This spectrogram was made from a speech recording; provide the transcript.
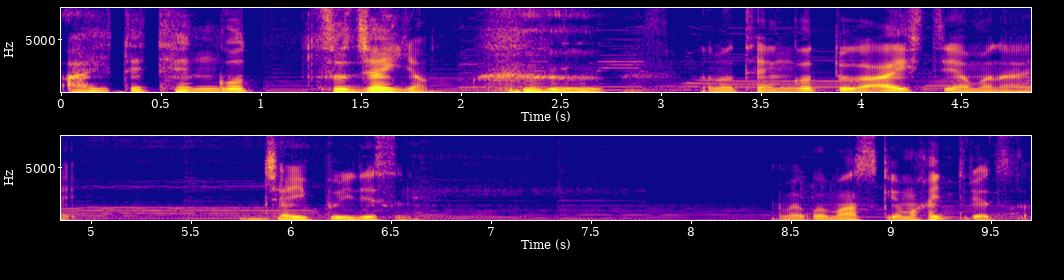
相手天ゴッツジャイアン。あの、天ゴットが愛してやまないジャイプリですね。やばい、これマスケも入ってるやつだ。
